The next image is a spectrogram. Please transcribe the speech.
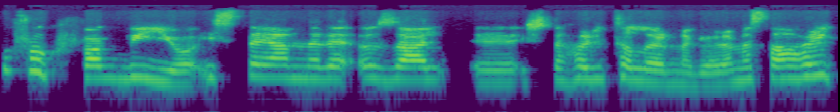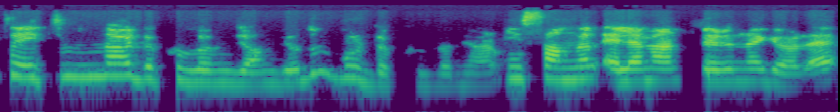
Ufak ufak büyüyor. İsteyenlere özel e, işte haritalarına göre. Mesela harita eğitimini nerede kullanacağım diyordum. Burada kullanıyorum. İnsanların elementlerine göre,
